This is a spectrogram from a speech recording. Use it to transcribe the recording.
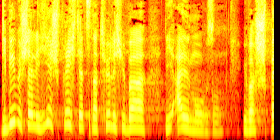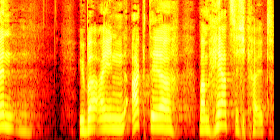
Die Bibelstelle hier spricht jetzt natürlich über die Almosen, über Spenden, über einen Akt der Barmherzigkeit.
